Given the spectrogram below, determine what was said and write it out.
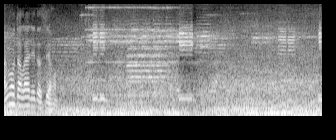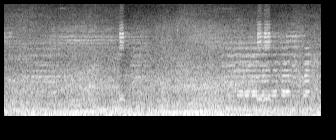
আমিও চালায় যাইতেছি এখন। Thank you.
